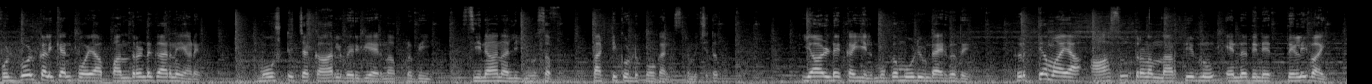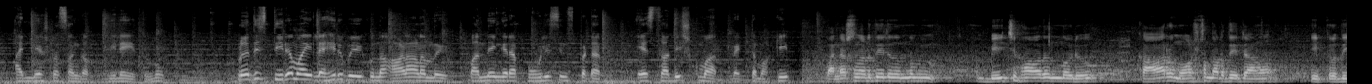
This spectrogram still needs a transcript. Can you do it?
ഫുട്ബോൾ കളിക്കാൻ പോയ പന്ത്രണ്ടുകാരനെയാണ് മോഷ്ടിച്ച കാറിൽ വരികയായിരുന്ന പ്രതി സിനാൻ അലി യൂസഫ് തട്ടിക്കൊണ്ടുപോകാൻ ശ്രമിച്ചത്. ഇയാളുടെ കയ്യിൽ മുഖംമൂടി ഉണ്ടായിരുന്നത് കൃത്യമായ ആസൂത്രണം നടത്തിയിരുന്നു എന്നതിന്റെ തെളിവായി അന്വേഷണ സംഘം വിലയിരുത്തുന്നു. പ്രതി സ്ഥിരമായി ലഹരി ഉപയോഗിക്കുന്ന ആളാണെന്ന് Panniyankara police inspector S Satheesh Kumar വ്യക്തമാക്കി. അന്വേഷണം നടത്തിയതിൽ നിന്നും ബീച്ച് ഭാഗത്തു നിന്നൊരു കാറ് മോഷണം നടത്തിയിട്ടാണ് ഈ പ്രതി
